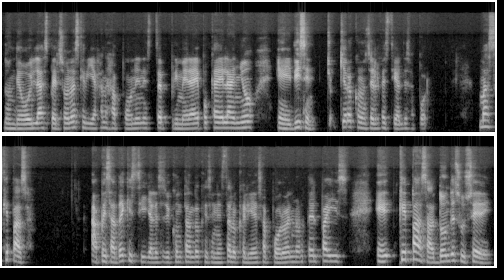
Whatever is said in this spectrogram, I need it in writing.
donde hoy las personas que viajan a Japón en esta primera época del año eh, dicen, yo quiero conocer el Festival de Sapporo. Más que pasa, a pesar de que sí, ya les estoy contando que es en esta localidad de Sapporo, al norte del país, eh, ¿qué pasa? ¿Dónde sucede?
